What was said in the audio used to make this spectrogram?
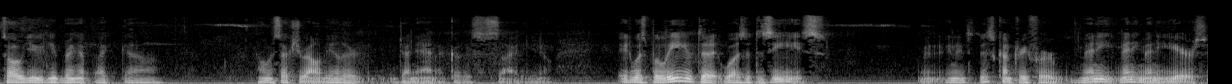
So you, you bring up like uh, homosexuality, another dynamic of the society. You know, it was believed that it was a disease. In, in this country, for many, many, many years,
